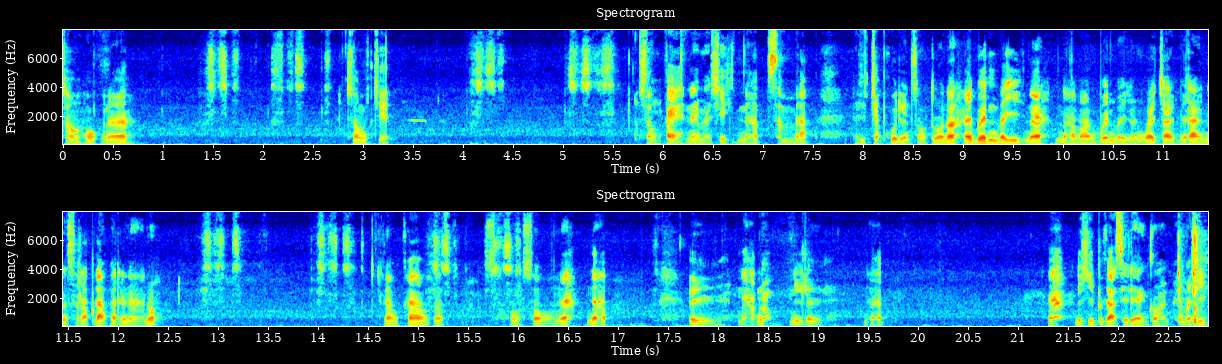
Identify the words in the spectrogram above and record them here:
สองหกนะสองเจ็ดสองแปดในมาชิกนะครับสำหรับจับคู่เด่นสองตัวนะให้เบิ้ลไว้อีกนะนะครับวางเบิ้ลไว้ยังไว้ใจไม่ได้นะสำหรับดาวพัฒนาเนาะเก้าเก้ากับสองสองนะนะครับ เออ นะครับเนาะนี่เลยนะครับ อะได้ขีดประกาศสีแดงก่อนให้มาชิก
